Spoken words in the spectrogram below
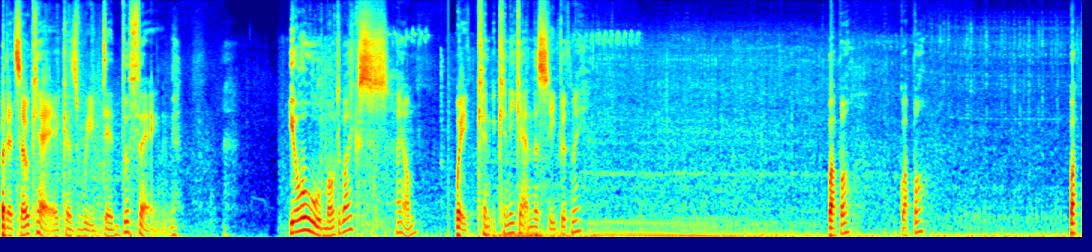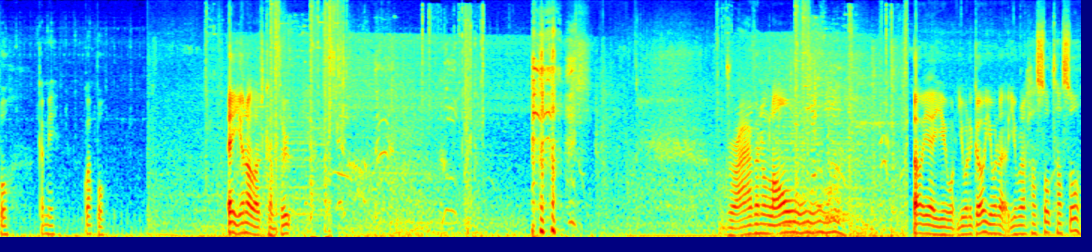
But it's okay, because we did the thing. Yo, motorbikes? Hang on. Wait, can can he get in the seat with me? Guapo? Guapo? Guapo, come here. Guapo. Hey, you're not allowed to come through. Driving along. Oh yeah, you you want to go? You want to you want to hustle tussle?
